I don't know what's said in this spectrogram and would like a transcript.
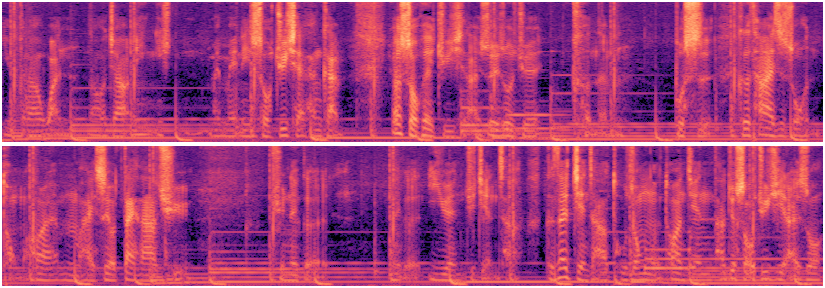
又跟他玩，然后叫诶，你妹妹，你手举起来看看，因为手可以举起来，所以说我觉得可能不是，可是他还是说很痛嘛。后来嗯，还是有带他去去那个那个医院去检查。可是，在检查的途中呢，突然间他就手举起来说，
